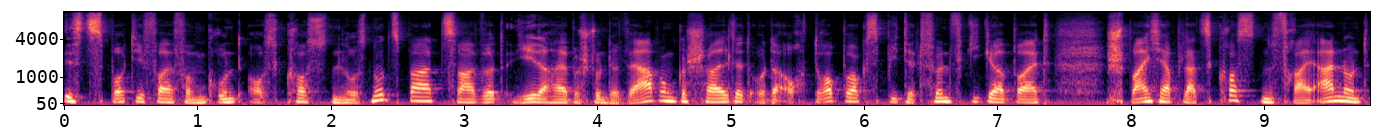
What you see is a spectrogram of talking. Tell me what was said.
ist Spotify vom Grund aus kostenlos nutzbar. Zwar wird jede halbe Stunde Werbung geschaltet oder auch Dropbox bietet 5 GB Speicherplatz kostenfrei an und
